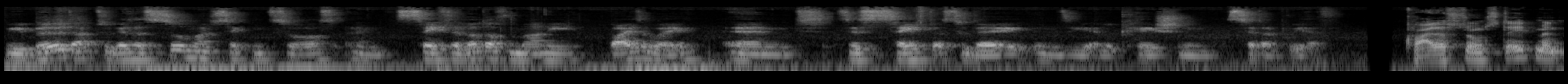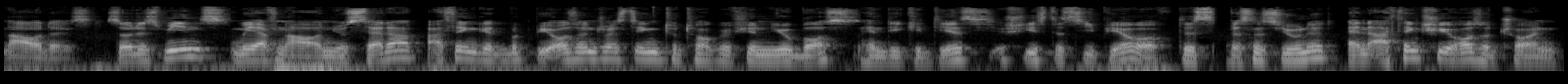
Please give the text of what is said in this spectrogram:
we built up together so much second source and saved a lot of money, by the way, and this saved us today in the allocation setup we have quite a strong statement nowadays. So this means we have now a new setup. I think it would be also interesting to talk with your new boss, Hendike Diers. She's the CPO of this business unit. And I think she also joined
